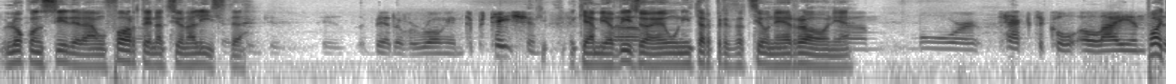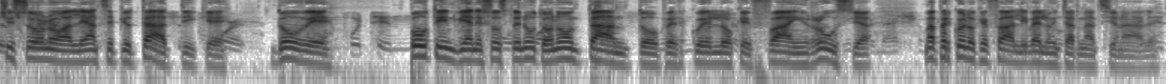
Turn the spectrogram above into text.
lo considera un forte nazionalista che a mio avviso è un'interpretazione erronea. Poi ci sono alleanze più tattiche, dove Putin viene sostenuto non tanto per quello che fa in Russia, ma per quello che fa a livello internazionale.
